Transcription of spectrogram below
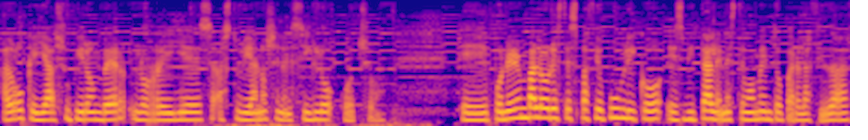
algo que ya supieron ver los reyes asturianos en el siglo VIII. Eh, poner en valor este espacio público es vital en este momento para la ciudad.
